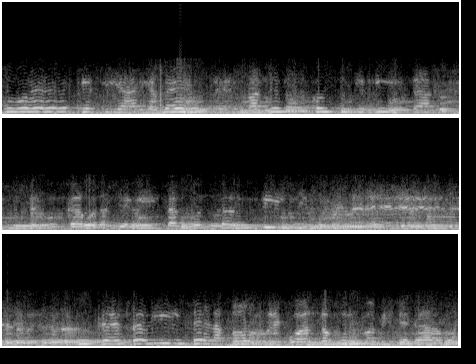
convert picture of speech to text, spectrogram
fue que diariamente llegar con su viejita se buscaba la cieguita con tantísimo interés. Qué feliz era la pobre cuando junto a mí llegaba.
